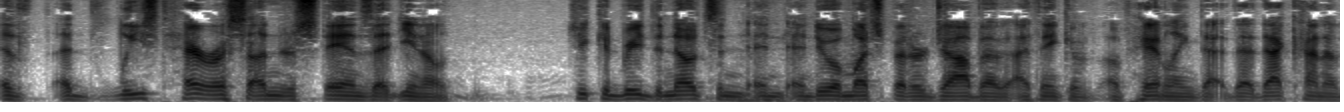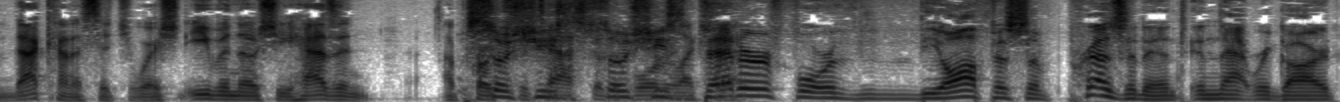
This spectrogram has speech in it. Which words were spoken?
at, at least Harris understands that you know she could read the notes and, and, and do a much better job, of, I think, of, of handling that, that that kind of that kind of situation. Even though she hasn't approached so the she's task of so she's like that. better for the office of president in that regard,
